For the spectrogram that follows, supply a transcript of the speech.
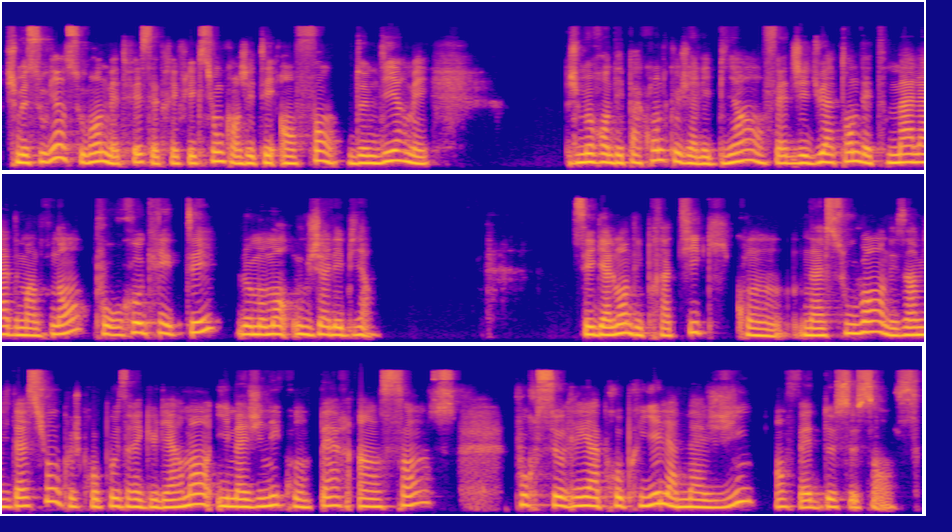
Je me souviens souvent de m'être fait cette réflexion quand j'étais enfant, de me dire, mais je me rendais pas compte que j'allais bien, en fait. J'ai dû attendre d'être malade maintenant pour regretter le moment où j'allais bien. C'est également des pratiques qu'on a souvent, des invitations que je propose régulièrement. Imaginez qu'on perd un sens pour se réapproprier la magie, en fait, de ce sens.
